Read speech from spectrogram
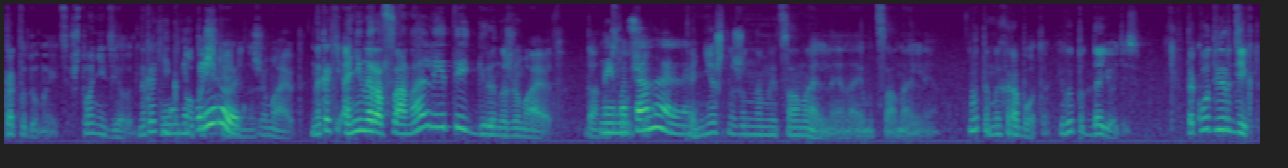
Как вы думаете, что они делают? На какие кнопочки они нажимают? На какие? Они на рациональные триггеры нажимают? На эмоциональные? Случае. Конечно же, на эмоциональные, на эмоциональные. В этом их работа. И вы поддаетесь. Так вот, вердикт.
